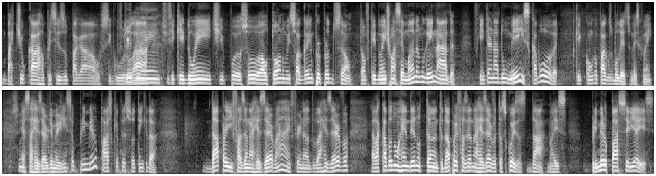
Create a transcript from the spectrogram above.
bati o carro, preciso pagar o seguro fiquei lá. Doente. Fiquei doente. Pô, eu sou autônomo e só ganho por produção. Então, fiquei doente uma semana, não ganhei nada. Fiquei internado um mês, acabou, velho. Porque como que eu pago os boletos no mês que vem? Sim. Essa reserva de emergência é o primeiro passo que a pessoa tem que dar. Dá para ir fazendo a reserva? Ai, Fernando, a reserva ela acaba não rendendo tanto. Dá para ir fazendo a reserva outras coisas? Dá, mas primeiro passo seria esse.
